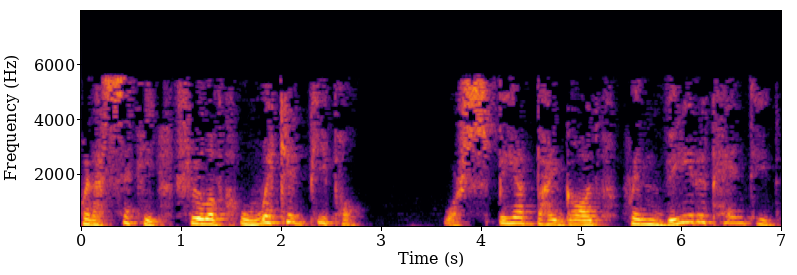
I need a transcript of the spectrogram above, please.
when a city full of wicked people were spared by God when they repented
